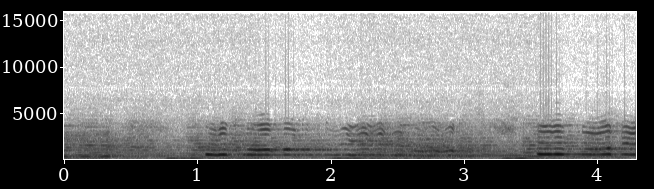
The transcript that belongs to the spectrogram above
Thank you.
